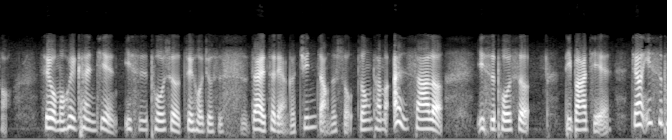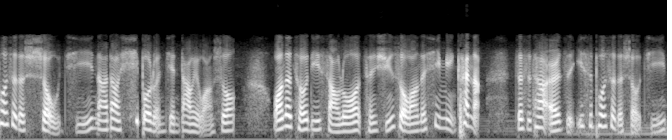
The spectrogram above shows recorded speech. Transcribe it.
哦，所以我们会看见伊斯珀瑟最后就是死在这两个军长的手中。他们暗杀了伊斯珀瑟。第八节，将伊斯珀瑟的首级拿到希伯伦见大卫王，说：“王的仇敌扫罗曾寻索王的性命，看哪！”这是他儿子伊斯波瑟的首级。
